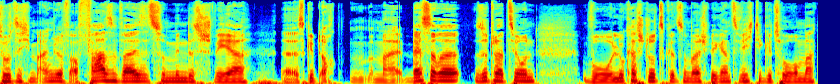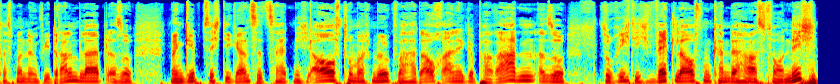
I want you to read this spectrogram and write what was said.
tut sich im Angriff auch phasenweise zumindest schwer. Äh, es gibt auch mal bessere Situationen, wo Lukas Stutzke zum Beispiel ganz wichtige Tore macht, dass man irgendwie dran bleibt. Also man gibt sich die ganze Zeit nicht auf. Thomas Mirkwa hat auch einige Paraden. Also so richtig weglaufen kann der HSV nicht.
